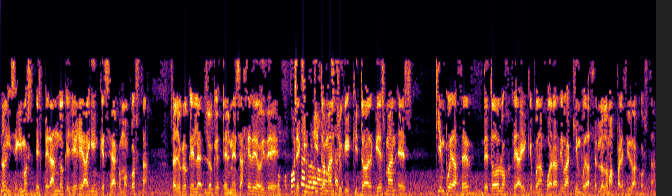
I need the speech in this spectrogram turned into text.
No, y seguimos esperando que llegue alguien que sea como Costa. O sea, yo creo que, lo que el mensaje de hoy de, de Quito a Manchuki, Quito a Griezmann es quién puede hacer, de todos los que hay que puedan jugar arriba, quién puede hacerlo lo más parecido a Costa.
